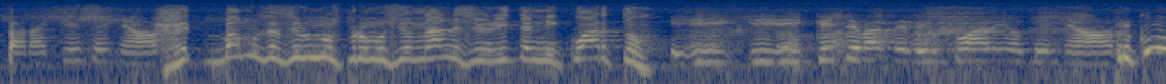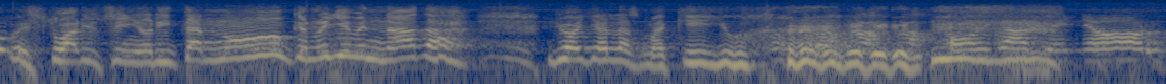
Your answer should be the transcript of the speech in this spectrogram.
¿Para qué, señor? Ay, Vamos a hacer unos promocionales, señorita, en mi cuarto. ¿Y, y, y qué llevas de vestuario, señor? ¿Pero cómo vestuario, señorita? No, que no lleven nada. Yo allá las maquillo. Oiga, señor,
